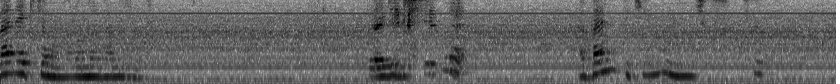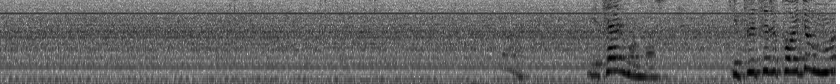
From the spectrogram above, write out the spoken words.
Ben ekeceğim onları. Onlar bende zaten. Bende bir set var. Ya ben de dikeyim olmuyor. Çok sıkıntı yok. Yeter mi onlar? Repeater'ı koydun mu?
